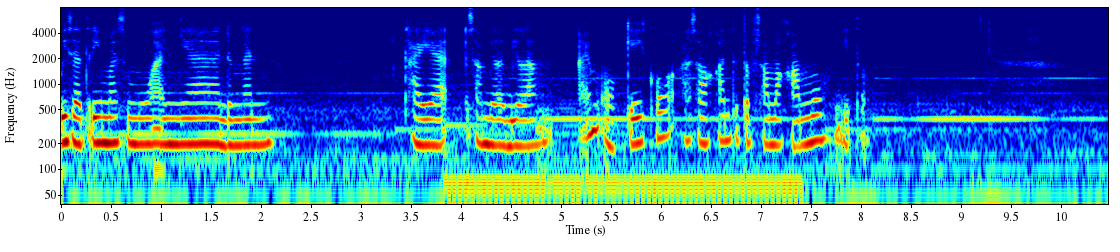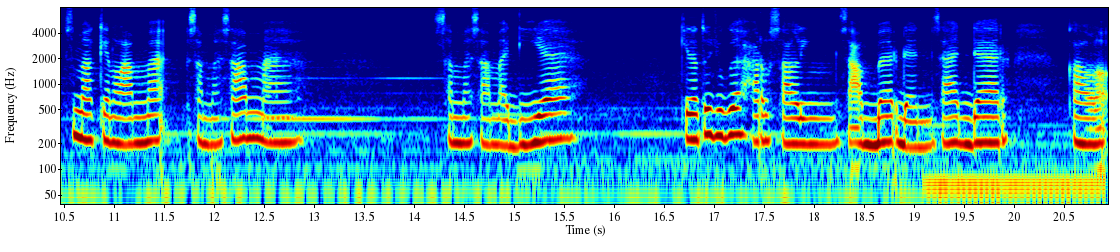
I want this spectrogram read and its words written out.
bisa terima semuanya dengan kayak sambil bilang I'm okay kok asalkan tetap sama kamu gitu. Semakin lama sama-sama sama-sama dia kita tuh juga harus saling sabar dan sadar kalau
